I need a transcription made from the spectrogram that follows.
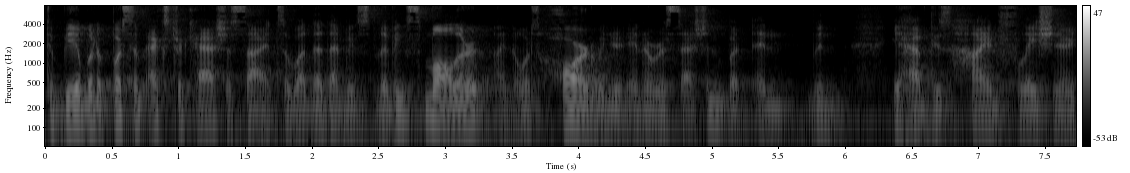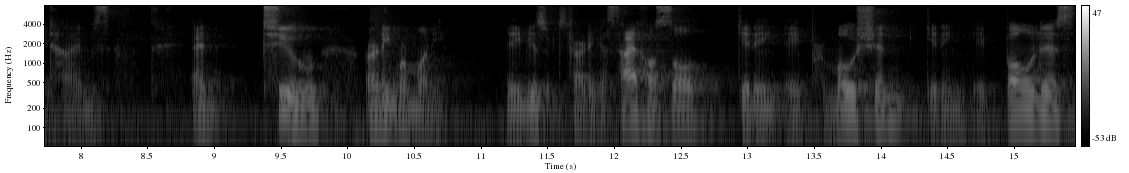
to be able to put some extra cash aside. So whether that means living smaller, I know it's hard when you're in a recession, but and when you have these high inflationary times and two, earning more money. Maybe starting a side hustle, getting a promotion, getting a bonus,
